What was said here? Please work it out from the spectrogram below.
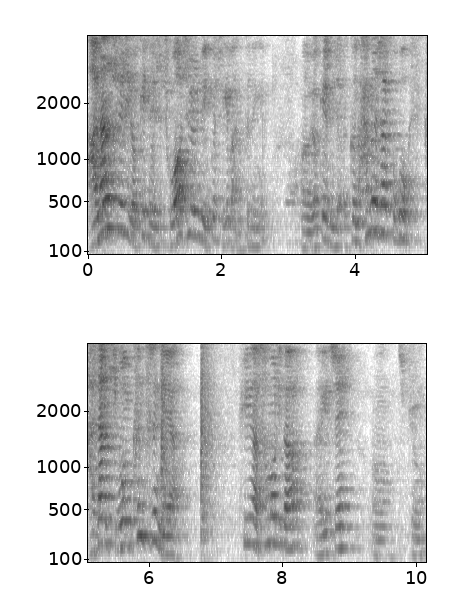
안 한 수열이 몇 개 더 있어. 조화 수열도 있고 되게 많거든요. 어, 몇 개 이제 그건 하면서 할 거고 가장 기본 큰 틀은 얘야. 휘리나 3월이다. 알겠지? 어, 집중.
